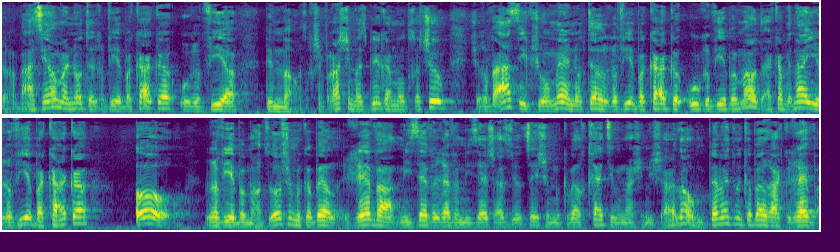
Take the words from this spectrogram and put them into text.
ורב אסי אומר, נוטל רביע בקרקע ורביע במאות. עכשיו רש"י מסביר כאן מאוד חשוב, שרב אסי כשהוא אומר נוטל רביע בקרקע ורביע במאות, הכוונה היא רביע בקרקע או רביע במאות. זה לא שהוא מקבל רבע מזה ורבע מזה, שאז יוצא שהוא מקבל חצי ממה שנשאר לו, הוא באמת מקבל רק רבע.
